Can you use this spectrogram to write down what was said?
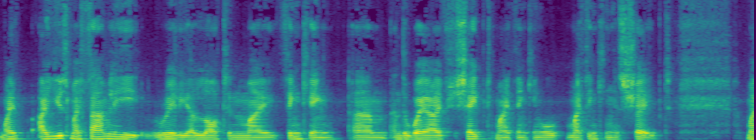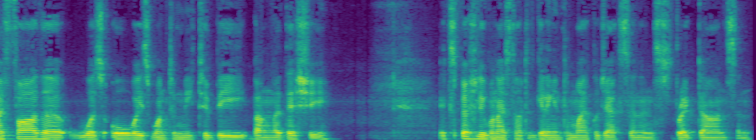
my I use my family really a lot in my thinking um, and the way I've shaped my thinking or my thinking is shaped. My father was always wanting me to be Bangladeshi, especially when I started getting into Michael Jackson and breakdance and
